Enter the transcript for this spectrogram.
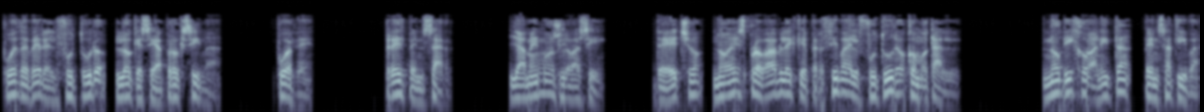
Puede ver el futuro, lo que se aproxima. Puede. Prepensar. Llamémoslo así. De hecho, no es probable que perciba el futuro como tal. No dijo Anita, pensativa.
